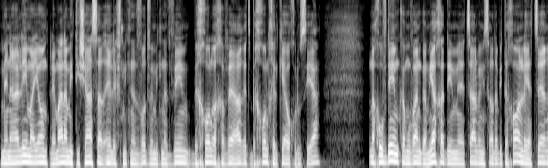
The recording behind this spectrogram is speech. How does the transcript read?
מנהלים היום למעלה מ-19 אלף מתנדבות ומתנדבים בכל רחבי הארץ, בכל חלקי האוכלוסייה. אנחנו עובדים כמובן גם יחד עם אה, צה"ל ומשרד הביטחון לייצר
